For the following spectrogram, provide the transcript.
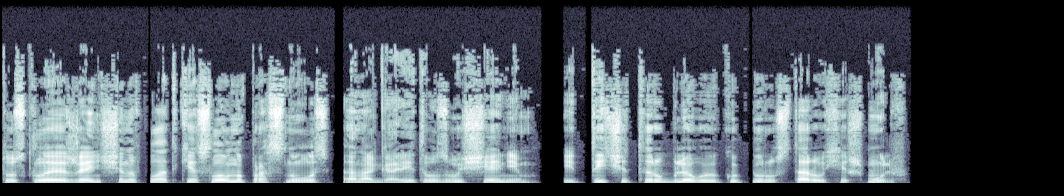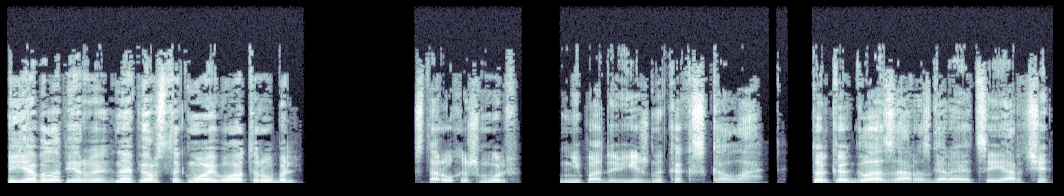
Тусклая женщина в платке словно проснулась. Она горит возмущением и тычет рублевую купюру старухи Шмульф. «Я была первая. Наперсток мой. Вот, рубль». Старуха Шмульф неподвижна, как скала. Только глаза разгораются ярче.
